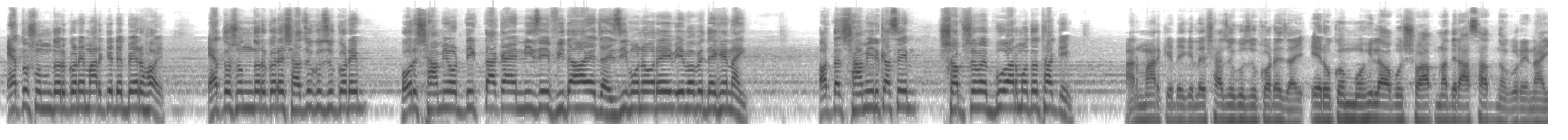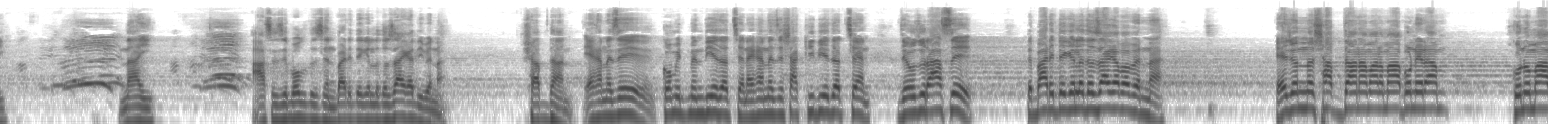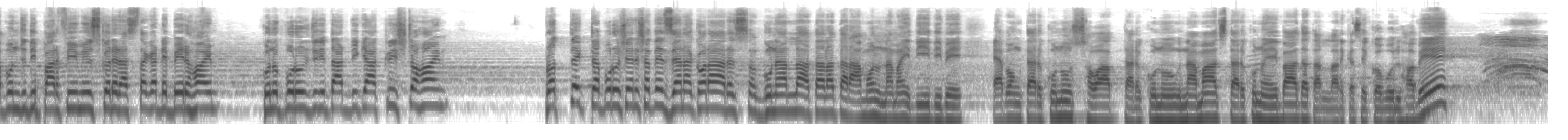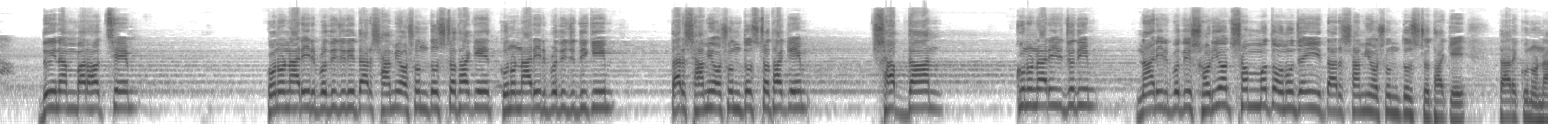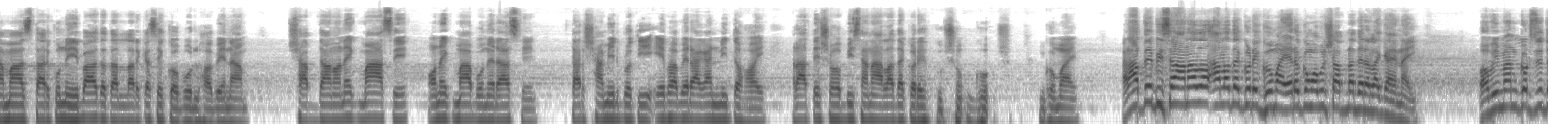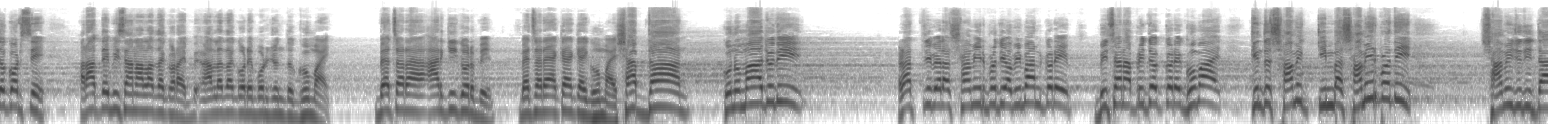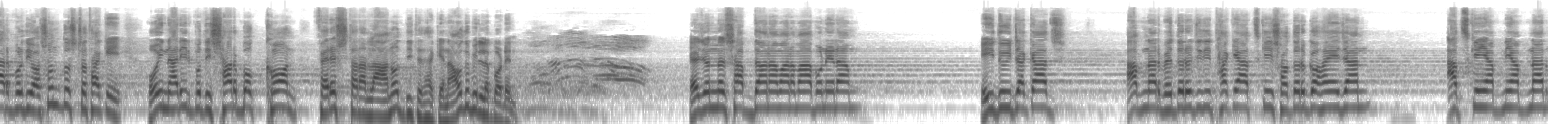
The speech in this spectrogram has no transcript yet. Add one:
এত সুন্দর করে মার্কেটে বের হয়, এত সুন্দর করে সাজুগুজু করে, ওর স্বামী ওর দিক তাকায়, নিজেই ফিদা হয়ে যায়, জীবনে ওরে এভাবে দেখে নাই। অর্থাৎ স্বামীর কাছে সবসময় বুয়ার মতো থাকে। আর মার্কেটে গেলে সাজুগুজু করে যায়। এরকম মহিলা অবশ্য আপনাদের আসাদ নগরে নাই। নাই। আছে যে বলতেছেন, বাড়িতে গেলে তো জায়গা দিবে না। সাবধান। এখানে যে কমিটমেন্ট দিয়ে যাচ্ছেন, এখানে যে সাক্ষী দিয়ে যাচ্ছেন, যে হুজুর আছে, তো বাড়িতে গেলে তো জায়গা পাবেন না। এজন্য সাবধান আমার মা বোনেরাম কোনো মা বোন যদি পারফিউম ইউজ করে রাস্তাঘাটে বের হয়, কোনো পুরুষ যদি তার দিকে আকৃষ্ট হয় প্রত্যেকটা পুরুষের সাথে জেনা করার গুণা আল্লাহ তালা তার আমল নামাই দিয়ে দিবে এবং তার কোনো সওয়াব, তার কোনো নামাজ, তার কোনো ইবাদত আল্লাহর কাছে কবুল হবে দুই নাম্বার হচ্ছে, কোনো নারীর প্রতি যদি তার স্বামী অসন্তুষ্ট থাকে, কোনো নারীর প্রতি যদি কি তার স্বামী অসন্তুষ্ট থাকে, সাবধান। কোনো নারীর যদি নারীর প্রতি শরীয়ত সম্মত অনুযায়ী তার স্বামী অসন্তুষ্ট থাকে, তার কোনো নামাজ, তার কোনো ইবাদত আল্লাহর কাছে কবুল হবে না। সাবধান, অনেক মা আছে, অনেক মা বোনেরা আছে, তার স্বামীর প্রতি এভাবে রাগান্বিত হয়, রাতে সহ বিছানা আলাদা করে ঘুমায়। রাতে বিছানা আলাদা করে ঘুমায়, এরকম অবশ্য আপনাদের এলাকায় নাই। অভিমান করছে তো করছে, রাতে বিছানা আলাদা করায়, আলাদা করে পর্যন্ত ঘুমায়। বেচারা আর কি করবে? বেচারা একা একাই ঘুমায়। সাবধান! কোনো মা যদি রাত্রিবেলা স্বামীর প্রতি অভিমান করে, বিছানা পৃথক করে ঘুমায়, কিন্তু স্বামী কিংবা স্বামীর প্রতি স্বামী যদি তার প্রতি অসন্তুষ্ট থাকে, ওই নারীর প্রতি সার্বক্ষণ ফেরেস তারা লানত দিতে থাকে। নাউদুবিল্লা পড়েন। এজন্য সাবধান আমার মা বোনেরাম। এই দুইটা কাজ আপনার ভেতরে যদি থাকে, আজকেই সতর্ক হয়ে যান। আজকেই আপনি আপনার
